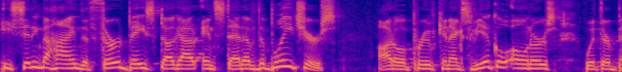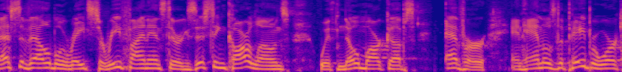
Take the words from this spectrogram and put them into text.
he's sitting behind the third base dugout instead of the bleachers. Auto Approve connects vehicle owners with their best available rates to refinance their existing car loans with no markups ever and handles the paperwork,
